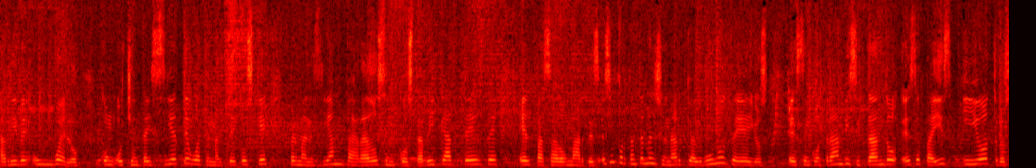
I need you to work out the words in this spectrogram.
arribe un vuelo con 87 guatemaltecos que permanecían varados en Costa Rica desde el pasado martes. Es importante mencionar que algunos de ellos eh, se encontraban visitando ese país y otros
